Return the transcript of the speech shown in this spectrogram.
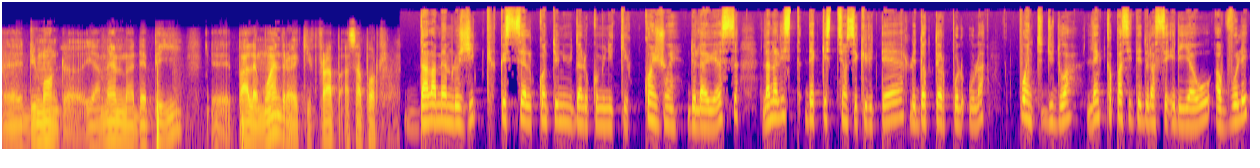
euh, du monde. Il y a même des pays, pas les moindres, qui frappent à sa porte. Dans la même logique que celle contenue dans le communiqué conjoint de l'AES, l'analyste des questions sécuritaires, le docteur Paul Oula, pointe du doigt l'incapacité de la CEDEAO à voler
